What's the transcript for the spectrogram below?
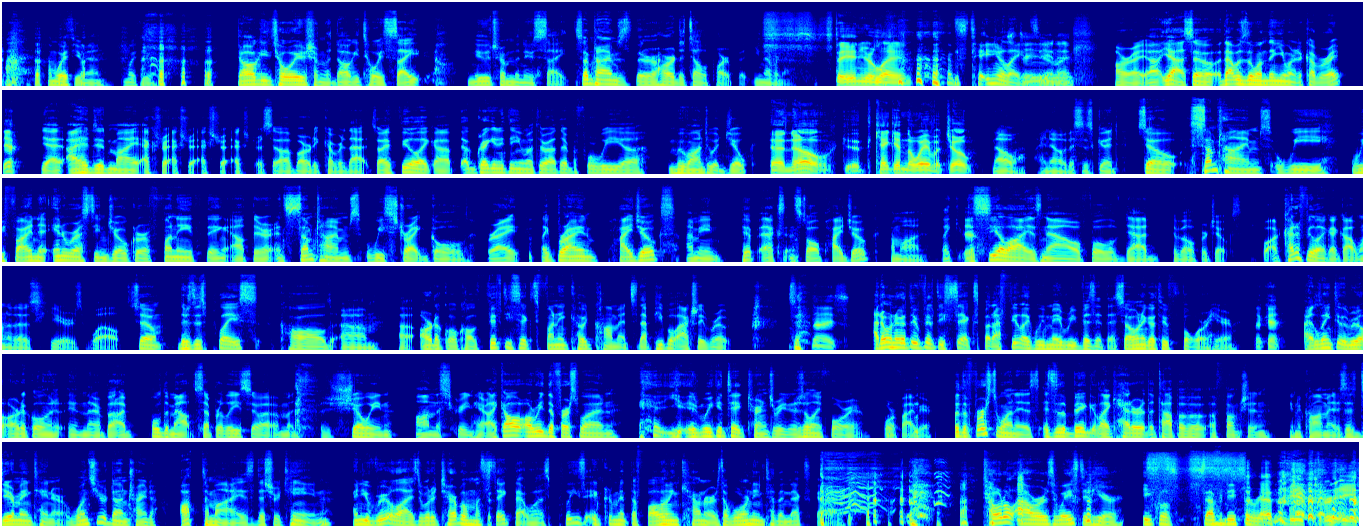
I'm with you, man. I'm with you. Doggy toys from the doggy toys site, news from the news site. Sometimes they're hard to tell apart, but you never know. Stay in your lane. Stay in your lane. Stay in CNN. your lane. All right. Uh, yeah. So that was the one thing you wanted to cover, right? Yeah. Yeah. I did my extra, extra, extra, extra. So I've already covered that. So I feel like, uh, uh, Greg, anything you want to throw out there before we uh, move on to a joke? Uh, no, it can't get in the way of a joke. No, I know this is good. So sometimes we we find an interesting joke or a funny thing out there, and sometimes we strike gold, right? Like Brian pyjokes. I mean, pipx install pyjoke. Come on, like Yeah. the CLI is now full of dad developer jokes. Well, I kind of feel like I got one of those here as well. So there's this place called um, uh, article called 56 funny code comments that people actually wrote. Nice. I don't want to go through 56, but I feel like we may revisit this. So I want to go through four here. Okay. I linked to the real article in, in there, but I pulled them out separately, so I'm showing on the screen here. Like I'll, I'll read the first one, you- and we can take turns reading. There's only four, four or five here. So the first one is it's a big like header at the top of a, a function in a comment. It says, "Dear maintainer, once you're done trying to optimize this routine." And you realize what a terrible mistake that was. Please increment the following counter as a warning to the next guy. Total hours wasted here equals 73. 73.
